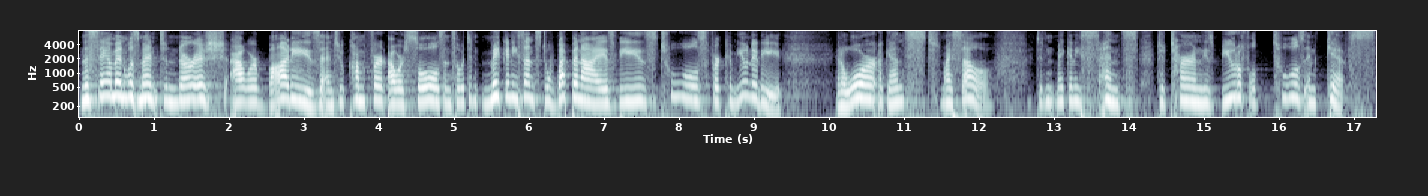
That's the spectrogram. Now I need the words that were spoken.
And the salmon was meant to nourish our bodies and to comfort our souls. And so it didn't make any sense to weaponize these tools for community in a war against myself. It didn't make any sense to turn these beautiful tools and gifts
